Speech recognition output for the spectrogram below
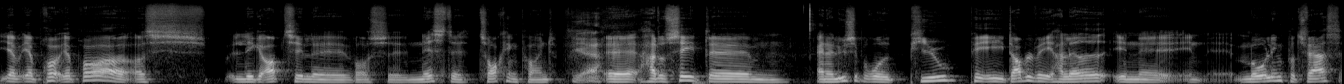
Jeg, jeg, prøver, jeg prøver at s- lægge op til øh, vores øh, næste talking point. Ja. Øh, har du set øh, analysebyrået Pew, PEW, har lavet en, øh, en øh, måling på tværs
